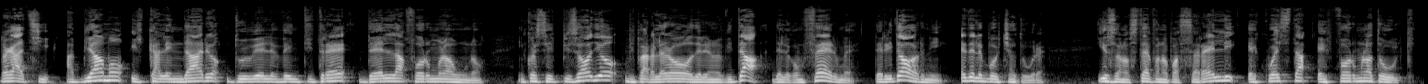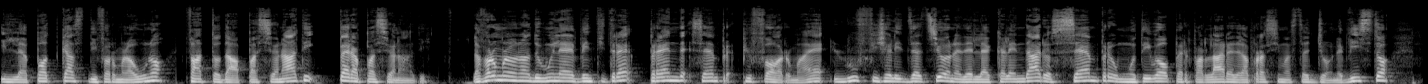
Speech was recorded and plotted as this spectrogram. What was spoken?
Ragazzi, abbiamo il calendario 2023 della Formula 1. In questo episodio vi parlerò delle novità, delle conferme, dei ritorni e delle bocciature. Io sono Stefano Passarelli e questa è Formula Talk, il podcast di Formula 1 fatto da appassionati per appassionati. La Formula 1 2023 prende sempre più forma e l'ufficializzazione del calendario sempre un motivo per parlare della prossima stagione, visto che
